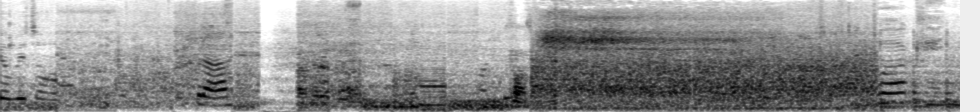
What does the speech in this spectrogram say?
jobbigt att ha. Bra. Walking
